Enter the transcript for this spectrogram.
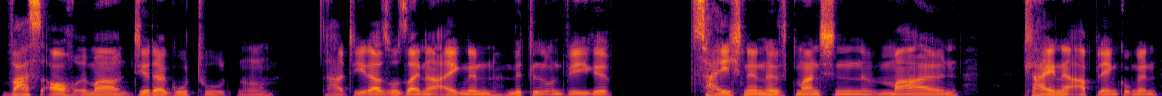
was auch immer dir da gut tut. Ne? Da hat jeder so seine eigenen Mittel und Wege. Zeichnen hilft manchen, malen, kleine Ablenkungen,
